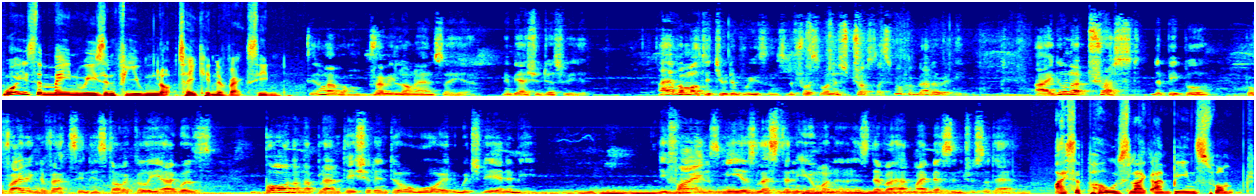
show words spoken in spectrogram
What is the main reason for you not taking the vaccine? You know, I have a very long answer here. Maybe I should just read it. I have a multitude of reasons. The first one is trust. I spoke of that already. I do not trust the people providing the vaccine. Historically, I was born on a plantation into a war in which the enemy defines me as less than human and has never had my best interest at heart. I suppose like I'm being swamped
